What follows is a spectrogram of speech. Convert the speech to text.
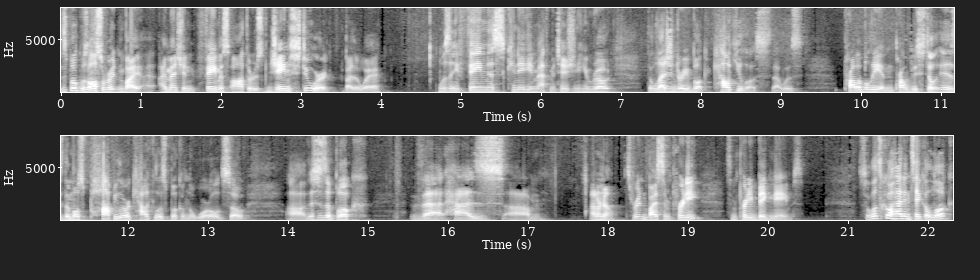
This book was also written by, I mentioned famous authors. James Stewart, by the way, was a famous Canadian mathematician. He wrote the legendary book Calculus. That was probably and probably still is the most popular calculus book in the world. So uh, this is a book that has, um, I don't know, it's written by some pretty, some pretty big names. So let's go ahead and take a look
